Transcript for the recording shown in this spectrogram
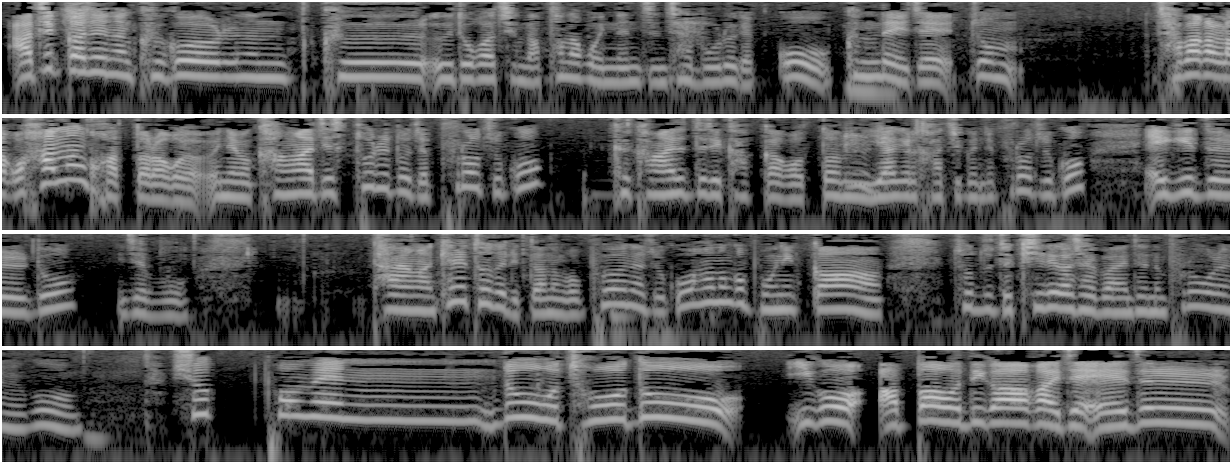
아직까지는 그거는 그 의도가 지금 나타나고 있는지는 잘 모르겠고 근데 이제 좀 잡아가려고 하는 것 같더라고요. 왜냐면 강아지 스토리도 이제 풀어주고 그 강아지들이 각각 어떤 이야기를 가지고 있는지 풀어주고 애기들도 이제 뭐 다양한 캐릭터들이 있다는 거 표현해주고 하는 거 보니까 저도 이제 기대가 제일 많이 되는 프로그램이고 슈퍼맨도 저도 이거 아빠 어디가가 이제 애들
